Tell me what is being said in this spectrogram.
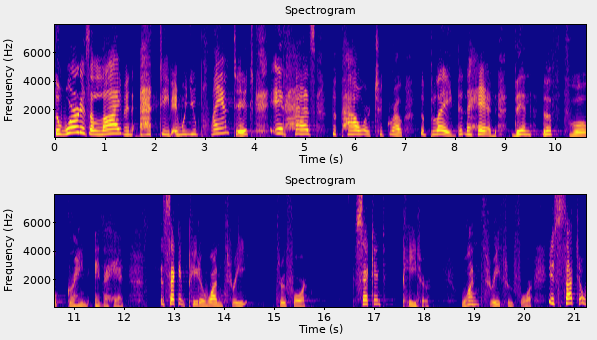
The word is alive and active, and when you plant it, it has the power to grow. The blade, then the head, then the full grain in the head. 2 Peter 1 3 through 4. 2 Peter 1 3 through 4 is such a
